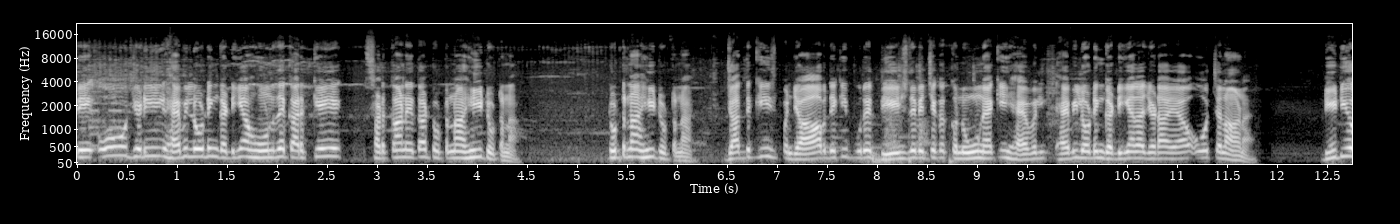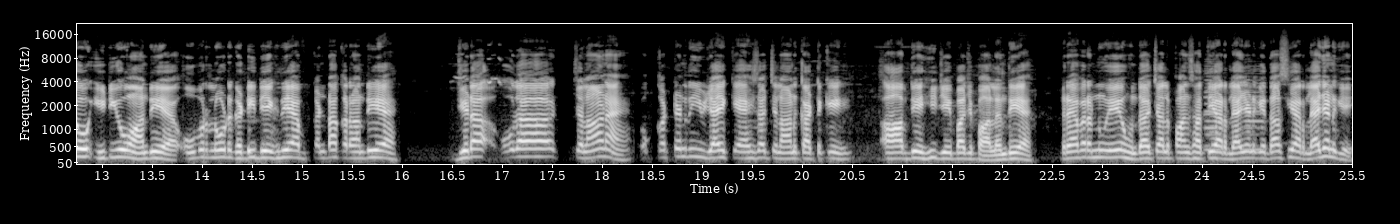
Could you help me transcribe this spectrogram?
ਤੇ ਉਹ ਜਿਹੜੀ ਹੈਵੀ ਲੋਡਿੰਗ ਗੱਡੀਆਂ ਹੋਣ ਦੇ ਕਰਕੇ ਸੜਕਾਂ ਨੇ ਤਾਂ ਟੁੱਟਣਾ ਹੀ ਟੁੱਟਣਾ। ਟੁੱਟਣਾ ਹੀ ਟੁੱਟਣਾ। ਜਦ ਕਿ ਪੰਜਾਬ ਦੇ ਕੀ ਪੂਰੇ ਦੇਸ਼ ਦੇ ਵਿੱਚ ਇੱਕ ਕਾਨੂੰਨ ਹੈ ਕਿ ਹੈਵੀ ਹੈਵੀ ਲੋਡਿੰਗ ਗੱਡੀਆਂ ਦਾ ਜਿਹੜਾ ਆ, ਉਹ ਚਲਾਨ ਹੈ। ਡੀਟੀਓ ਈਟੀਓ ਆਉਂਦੇ ਆ ਓਵਰਲੋਡ ਗੱਡੀ ਦੇਖਦੇ ਆ ਕੰਡਾ ਕਰਾਉਂਦੇ ਆ ਜਿਹੜਾ ਉਹਦਾ ਚਲਾਨ ਹੈ ਉਹ ਕੱਟਣ ਦੀ ਬਜਾਏ ਕੈਸ਼ ਦਾ ਚਲਾਨ ਕੱਟ ਕੇ ਆਪਦੇ ਹੀ ਜੇਬਾਂ 'ਚ ਪਾ ਲੈਂਦੇ ਆ। ਡਰਾਈਵਰ ਨੂੰ ਇਹ ਹੁੰਦਾ ਚੱਲ 5-7000 ਲੈ ਜਾਣਗੇ 10000 ਲੈ ਜਾਣਗੇ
